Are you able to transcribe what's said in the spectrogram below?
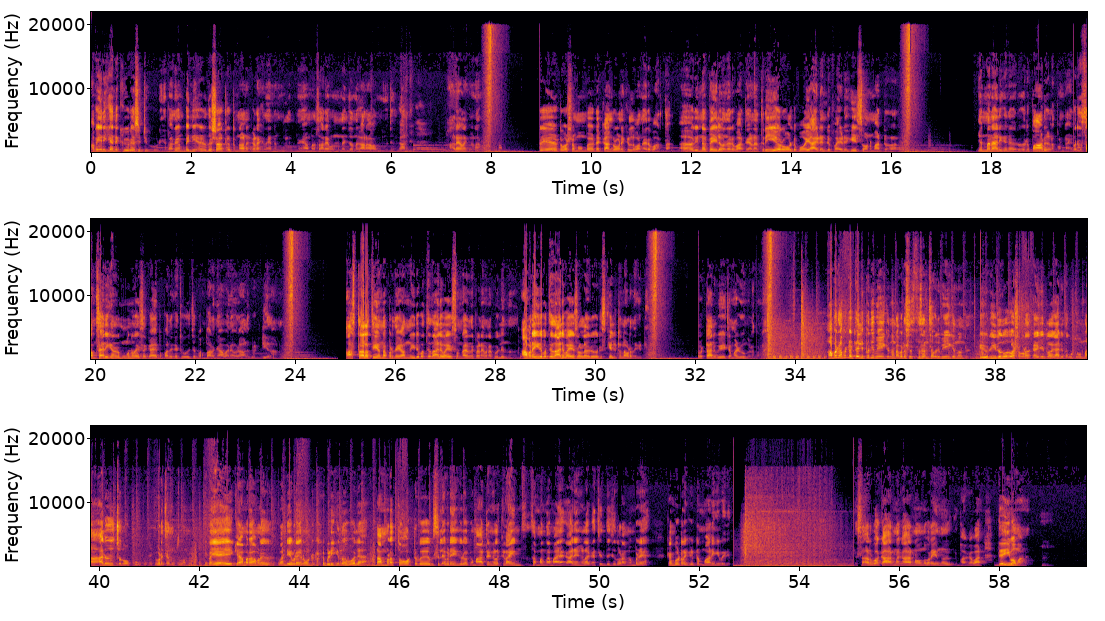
അപ്പോൾ എനിക്ക് എന്റെ ക്യൂരിയോസിറ്റി കൂടി. അപ്പോൾ അദ്ദേഹം ബെന്നി ഇത് ഷർട്ട് ഇട്ടുകൊണ്ടാണ് കിടക്കുന്നത് മുന്നിൽ ഞാൻ സാറേ ഒന്ന് നെഞ്ചൊന്ന് കാണാമോ? എന്ന് ചോദിച്ചു. കാണിച്ചു. അടയാളം കാണാം. ഒരു ഏഴെട്ട് വർഷം മുമ്പ് ഡെക്കാൻ ക്രോണിക്കിളിൽ വന്നൊരു വാർത്ത. ഒരു ഇന്നർ പേജിൽ വന്ന ഒരു വാർത്തയാണ് three year old boy identified his own murderer ജന്മനാലിങ്ങനെ ഒരു ഒരു പാട് കിടപ്പുണ്ടായി. ഒരു സംസാരിക്കാൻ ഒരു മൂന്ന് വയസ്സൊക്കെ ആയപ്പോൾ പതുക്കെ ചോദിച്ചപ്പം പറഞ്ഞു അവൻ ഒരാൾ വെട്ടിയതാണ്. ആ സ്ഥലത്ത് ചെന്നപ്പോഴത്തേക്ക് അന്ന് ഇരുപത്തിനാല് വയസ്സുണ്ടായിരുന്നപ്പോഴാണ് അവനെ കൊല്ലുന്നത്. അവിടെ ഇരുപത്തിനാല് വയസ്സുള്ള ഒരു ഒരു സ്കെലിട്ടൺ അവിടെ നിന്ന് കിട്ടി. വെട്ടാൻ ഉപയോഗിച്ച മഴവും കിടപ്പുണ്ടായി. അവർ അവരുടെ ടെലിപ്പതി ഉപയോഗിക്കുന്നുണ്ട്. അവരുടെ സിക്സ് സെൻസ് അവർ ഉപയോഗിക്കുന്നുണ്ട്. ഒരു ഇരുന്നൂറ് വർഷം കൂടെ കഴിഞ്ഞിട്ടുള്ള കാര്യത്തെക്കുറിച്ച് ഒന്ന് ആലോചിച്ച് നോക്കൂ. ഇവിടെ ചെന്ന് തോന്നുന്നു ഇപ്പം എ ഐ ക്യാമറ നമ്മൾ വണ്ടി എവിടെയെങ്കിലും കൊണ്ടിട്ട് പിടിക്കുന്നത് പോലെ നമ്മുടെ തോട്ട് വേവ്സിൽ എവിടെയെങ്കിലുമൊക്കെ മാറ്റങ്ങൾ ക്രൈം സംബന്ധമായ കാര്യങ്ങളൊക്കെ ചിന്തിച്ച് തുടങ്ങുമ്പോഴേ കമ്പ്യൂട്ടറിൽ കിട്ടും വാണിങ്ങി വരും. സർവ കാരണം കാരണമെന്ന് പറയുന്നത് ഭഗവാൻ ദൈവമാണ്.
